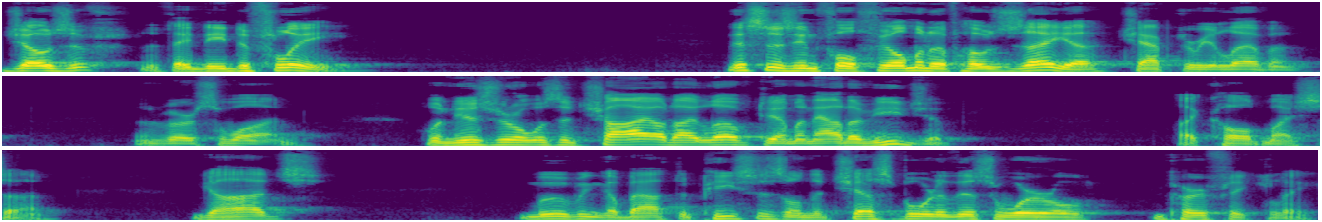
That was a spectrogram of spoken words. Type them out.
Joseph that they need to flee. This is in fulfillment of Hosea chapter 11 and verse 1. When Israel was a child, I loved him, and out of Egypt I called my son. God's moving about the pieces on the chessboard of this world perfectly.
